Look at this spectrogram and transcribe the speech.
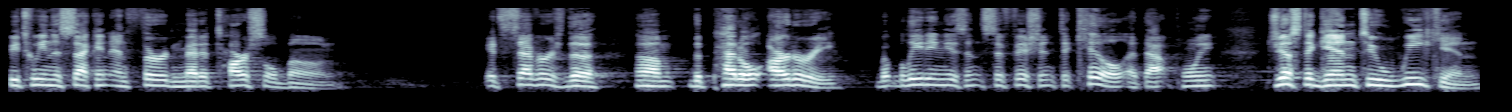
between the second and third metatarsal bone. It severs the, um, the pedal artery, but bleeding isn't sufficient to kill at that point, just again to weaken.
